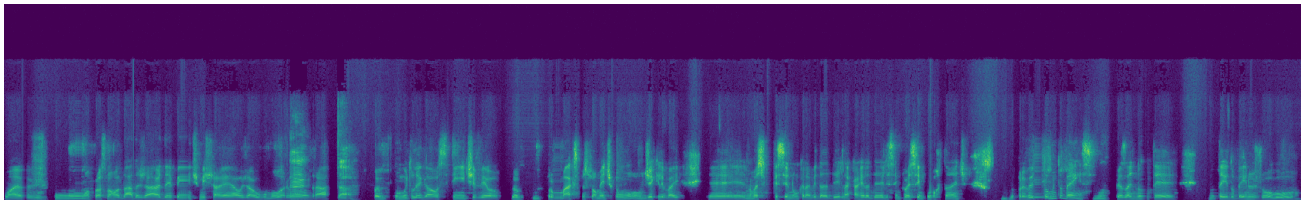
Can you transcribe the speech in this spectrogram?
uma, uma próxima rodada já, de repente, Michael, já Hugo Moura é, vão entrar. Tá foi, muito legal assim te ver para o Max principalmente um, um, dia que ele vai é, não vai esquecer nunca na vida dele na carreira dele sempre vai ser importante. Aproveitou muito bem assim apesar de não ter não ter ido bem no jogo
